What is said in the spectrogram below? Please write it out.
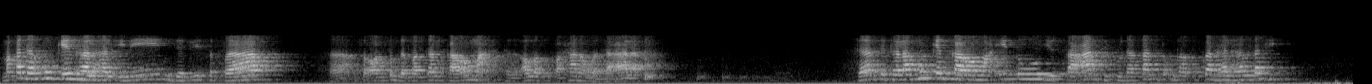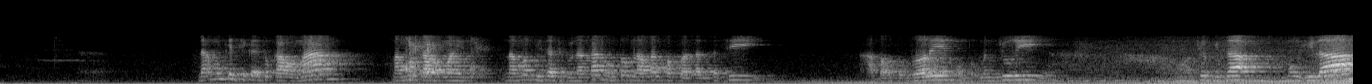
Maka tidak mungkin hal-hal ini menjadi sebab seorang itu mendapatkan karomah dari Allah Subhanahu wa taala. Dan tidaklah mungkin karomah itu yusta'an digunakan untuk melakukan hal-hal tadi. Tidak mungkin jika itu karomah, namun karomah namun bisa digunakan untuk melakukan perbuatan keji atau untuk zalim, untuk mencuri. Dia bisa menghilang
